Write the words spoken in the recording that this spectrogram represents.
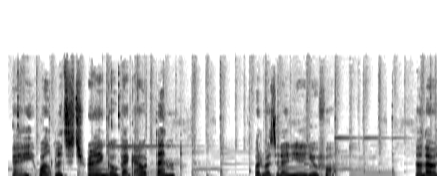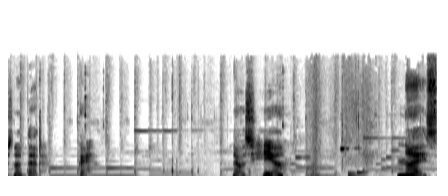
Okay, well, let's try and go back out then. What was it I needed you for? No, that was not that. Okay. Now it's here. Nice.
